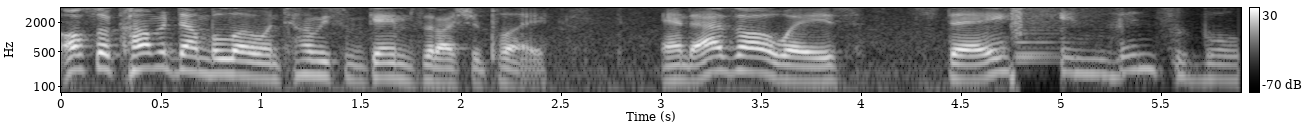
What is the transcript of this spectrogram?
Also, comment down below and tell me some games that I should play. And as always, stay Invincible.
